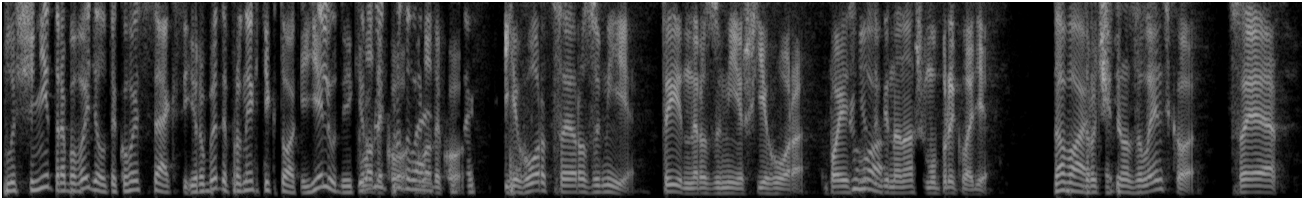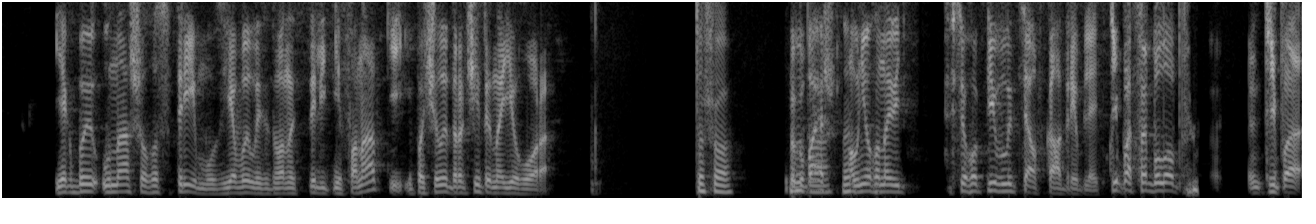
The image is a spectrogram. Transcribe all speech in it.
площині треба виділити когось сексі і робити про них тіктоки. Є люди, які Владику, роблять про Зеленського. Владику. Єгор це розуміє. Ти не розумієш Єгора. Поясню Чого? тобі на нашому прикладі. Давай. Дрочити на Зеленського це якби у нашого стріму з'явились 12-літні фанатки і почали дрочити на Єгора. То що? Викупаєш? да. А у нього навіть всього пів лиця в кадрі, блядь. Типа, це було б. Типа,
